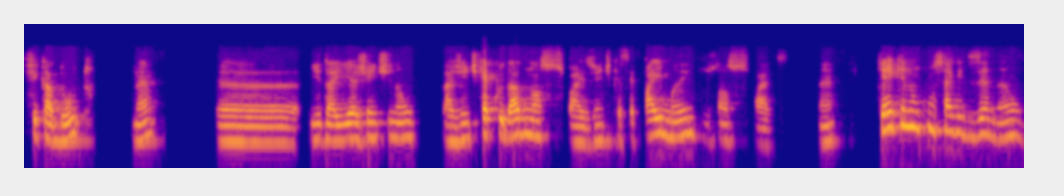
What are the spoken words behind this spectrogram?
fica adulto, né? Uh, e daí a gente não, a gente quer cuidar dos nossos pais, a gente quer ser pai e mãe dos nossos pais, né? Quem é que não consegue dizer não?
